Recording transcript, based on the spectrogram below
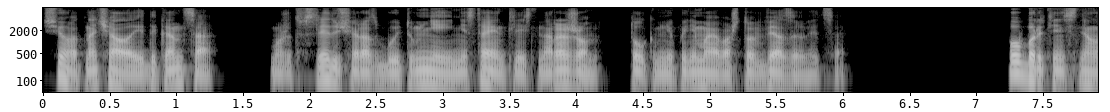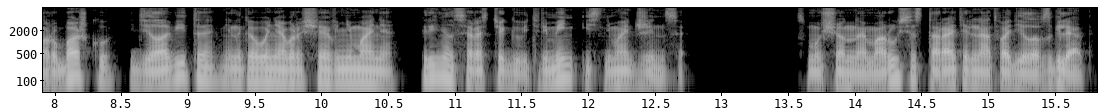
Все, от начала и до конца. Может, в следующий раз будет умнее и не станет лезть на рожон, толком не понимая, во что ввязывается. Оборотень снял рубашку и деловито, ни на кого не обращая внимания, принялся расстегивать ремень и снимать джинсы. Смущенная Маруся старательно отводила взгляд,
